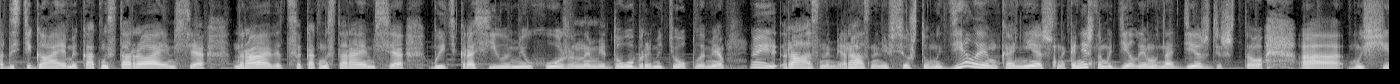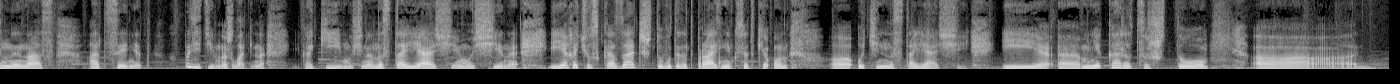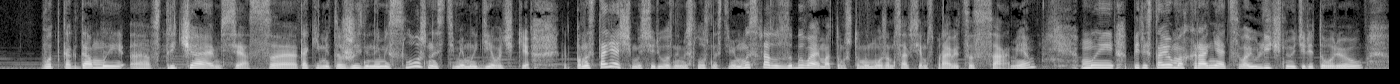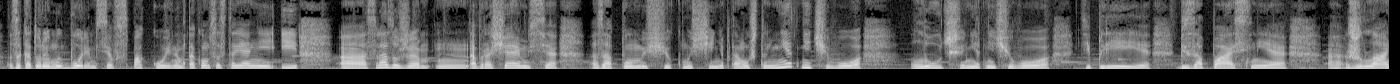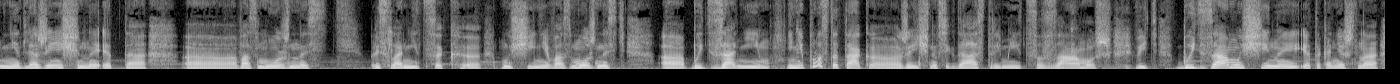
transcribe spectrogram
достигаем, и как мы стараемся нравиться, как мы стараемся быть красивыми, ухоженными, добрыми, теплыми, ну и разными, разными. Все, что мы делаем, конечно, конечно, мы делаем в надежде, что э, мужчины нас оценят позитивно желательно. Какие мужчины? Настоящие мужчины. И я хочу сказать, что вот этот праздник все-таки он э, очень настоящий. И э, мне кажется, что э, вот когда мы э, встречаемся с э, какими-то жизненными сложностями, мы, девочки, по-настоящему серьезными сложностями, мы сразу забываем о том, что мы можем совсем справиться сами. Мы перестаем охранять свою личную территорию, за которую мы боремся в спокойном таком состоянии, и э, сразу же э, обращаемся за помощью к мужчине, потому что нет ничего лучше, нет ничего теплее, безопаснее. Э, желание для женщины — это э, возможность прислониться к мужчине, возможность э, быть за ним. И не просто так женщина всегда стремится замуж. Ведь быть за мужчиной — это, конечно,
